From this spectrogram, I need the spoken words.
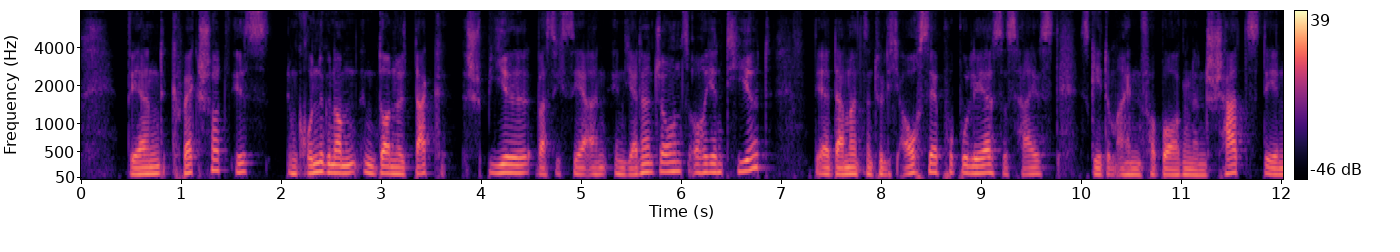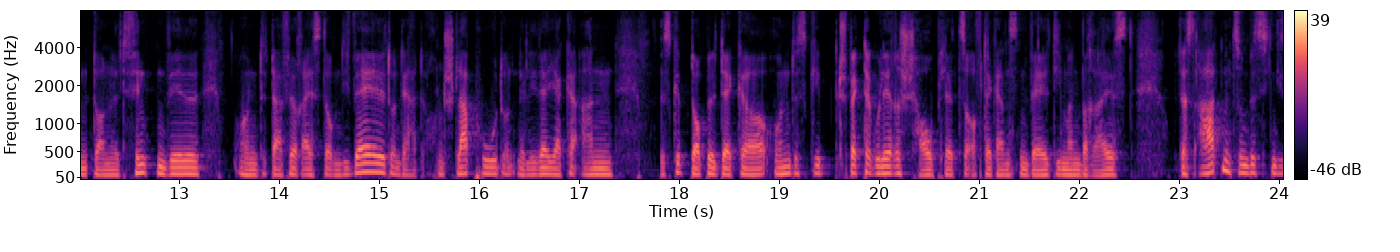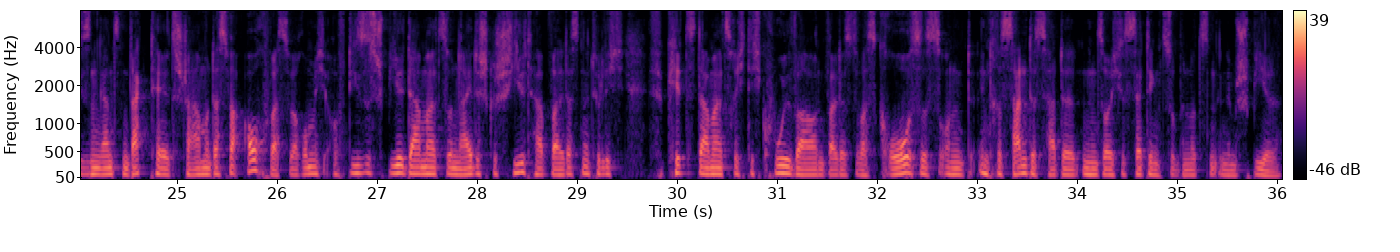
während Quackshot ist im Grunde genommen ein Donald Duck Spiel, was sich sehr an Indiana Jones orientiert der damals natürlich auch sehr populär ist. Das heißt, es geht um einen verborgenen Schatz, den Donald finden will und dafür reist er um die Welt und er hat auch einen Schlapphut und eine Lederjacke an. Es gibt Doppeldecker und es gibt spektakuläre Schauplätze auf der ganzen Welt, die man bereist. Das atmet so ein bisschen diesen ganzen DuckTales-Charme und das war auch was, warum ich auf dieses Spiel damals so neidisch geschielt habe, weil das natürlich für Kids damals richtig cool war und weil das so was Großes und Interessantes hatte, ein solches Setting zu benutzen in dem Spiel.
